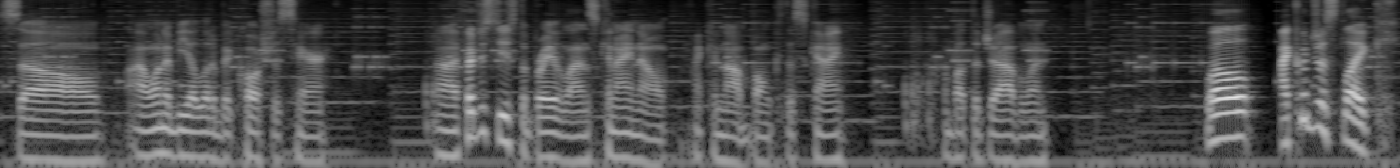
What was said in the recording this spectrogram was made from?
So, I want to be a little bit cautious here. Uh, if I just use the Brave Lance, can I? No, I cannot bunk this guy. About the Javelin? Well, I could just, like,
